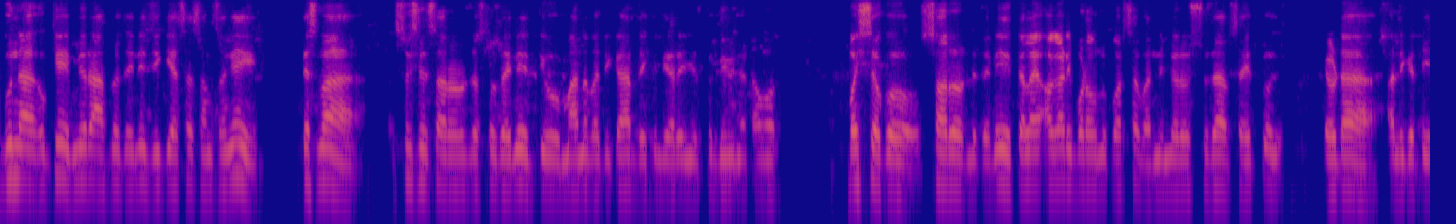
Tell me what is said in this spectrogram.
गुना के मेरो आफ्नो चाहिँ नि जिज्ञासा सँगसँगै त्यसमा सुशील सरहरू जस्तो चाहिँ नि त्यो मानवाधिकारदेखि लिएर यस्तो विभिन्न ठाउँमा वैश्यको सरहरूले चाहिँ नि त्यसलाई अगाडि बढाउनु पर्छ भन्ने मेरो सुझाव सहितको एउटा अलिकति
